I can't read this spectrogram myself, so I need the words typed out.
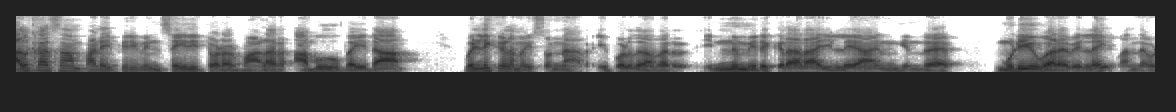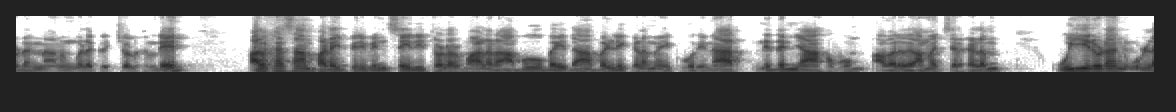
அல்காசாம் படைப்பிரிவின் செய்தி தொடர்பாளர் அபு உபைதா வெள்ளிக்கிழமை சொன்னார். இப்பொழுது அவர் இன்னும் இருக்கிறாரா இல்லையா என்கின்ற முடிவு வரவில்லை. வந்தவுடன் நான் உங்களுக்கு சொல்கின்றேன். அல்கசாம் படைப்பிரிவின் செய்தி தொடர்பாளர் அபு உபைதா வெள்ளிக்கிழமை கூறினார் நிதன்யாகவும் அவரது அமைச்சர்களும் உயிருடன் உள்ள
